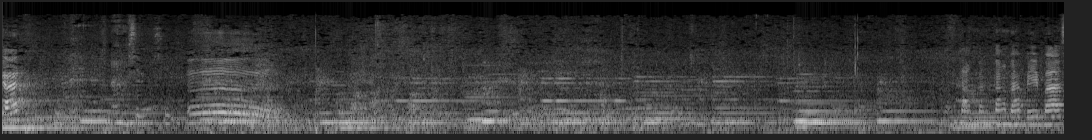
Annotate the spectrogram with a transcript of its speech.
Kan? Eh. Mentang-mentang dah bebas.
